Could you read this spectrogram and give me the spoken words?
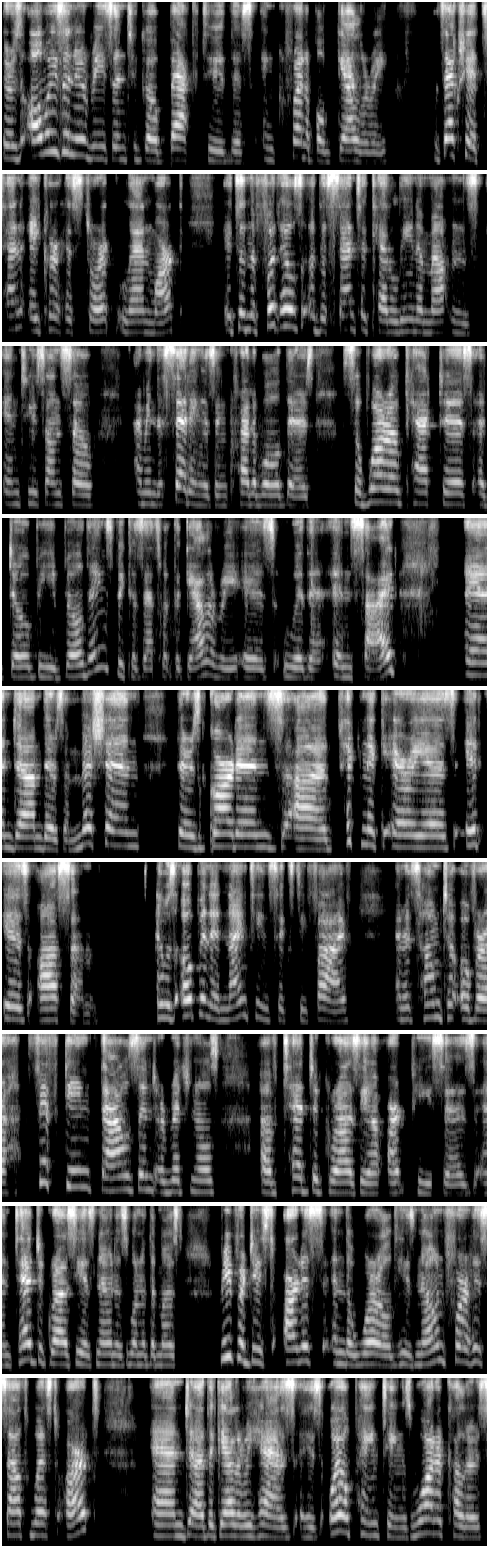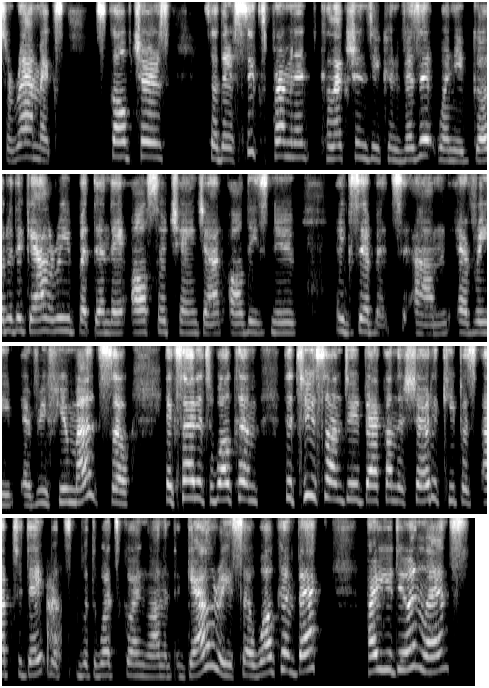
there's always a new reason to go back to this incredible gallery. It's actually a 10 acre historic landmark. It's in the foothills of the Santa Catalina Mountains in Tucson. So I mean, the setting is incredible. There's saguaro cactus, adobe buildings, because that's what the gallery is with inside. And um, there's a mission, there's gardens, uh, picnic areas. It is awesome. It was opened in 1965 and it's home to over 15,000 originals of Ted DeGrazia art pieces. And Ted DeGrazia is known as one of the most reproduced artists in the world. He's known for his Southwest art, and uh, the gallery has his oil paintings, watercolors, ceramics, sculptures. So there's six permanent collections you can visit when you go to the gallery, but then they also change out all these new exhibits um, every every few months. So excited to welcome the Tucson dude back on the show to keep us up to date with, with what's going on at the gallery. So welcome back. How are you doing, Lance?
